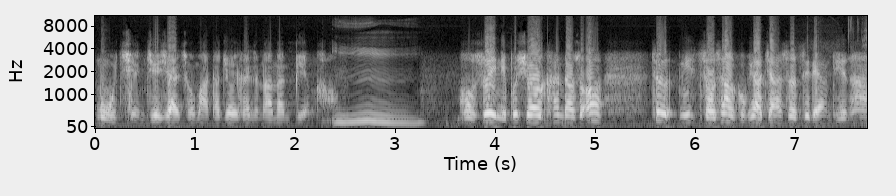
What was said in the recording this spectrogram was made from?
目前接下来筹码它就会开始慢慢变好。嗯，哦，所以你不需要看到说哦，这个你手上的股票，假设这两天啊，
